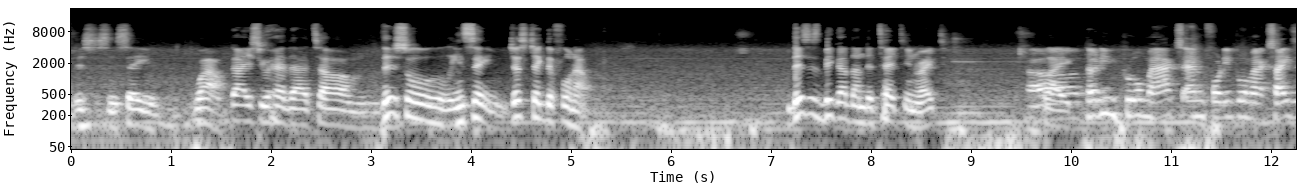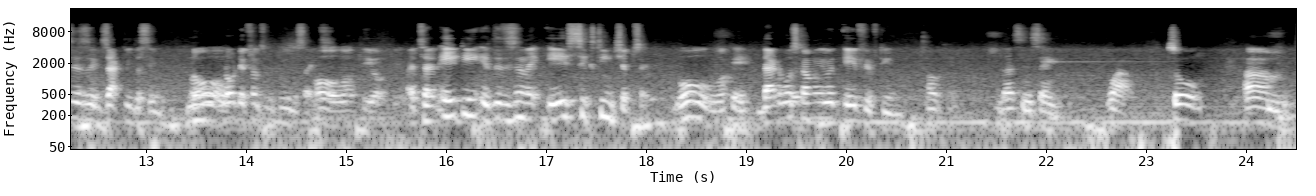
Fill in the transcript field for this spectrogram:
this is insane. Wow. Guys, you heard that. Um, this is so insane. Just check the phone out. This is bigger than the 13, right? Uh, Like- 13 Pro Max and 14 Pro Max size is exactly the same. No, Oh. no difference between the size. Oh, okay, okay. It's an 18. This is an A16 chipset. Oh, okay. That was coming with A15. Okay. That's insane. Wow. So, um,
